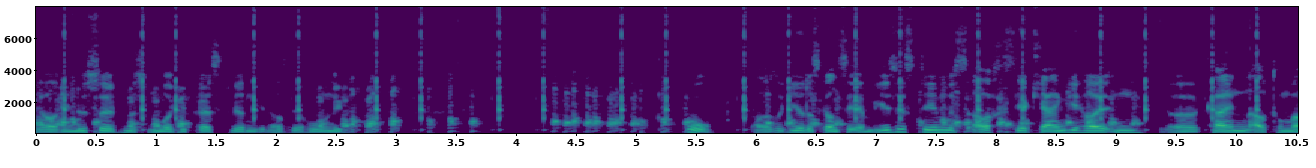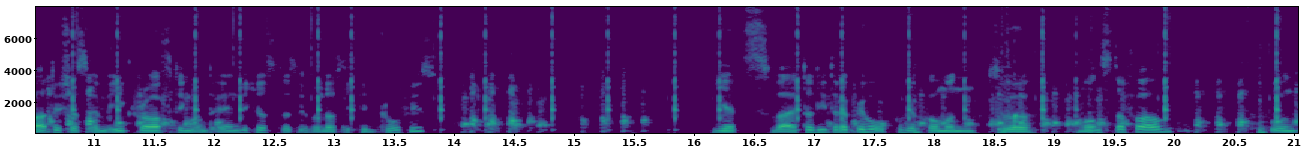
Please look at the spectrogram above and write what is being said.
Ja, die Nüsse müssten mal gepresst werden, genauso der Honig. Oh, also hier das ganze ME-System ist auch sehr klein gehalten, äh, kein automatisches ME-Crafting und ähnliches, das überlasse ich den Profis. Jetzt weiter die Treppe hoch, wir kommen zur Monsterfarm. Und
